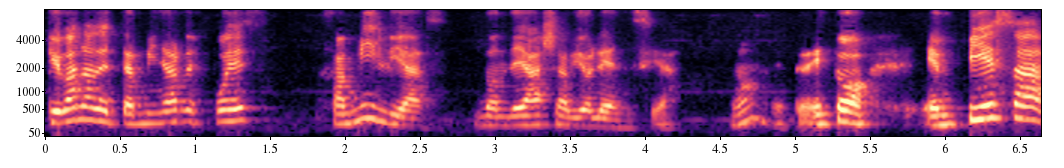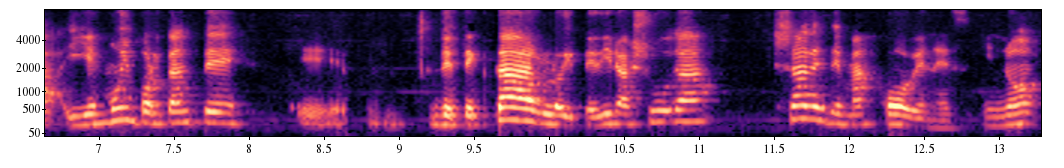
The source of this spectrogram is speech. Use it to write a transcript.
que van a determinar después familias donde haya violencia. Este, esto empieza y es muy importante eh, detectarlo y pedir ayuda ya desde más jóvenes y no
